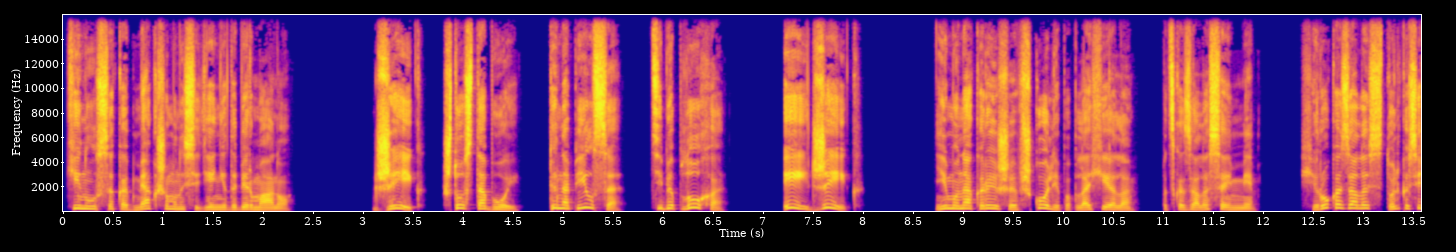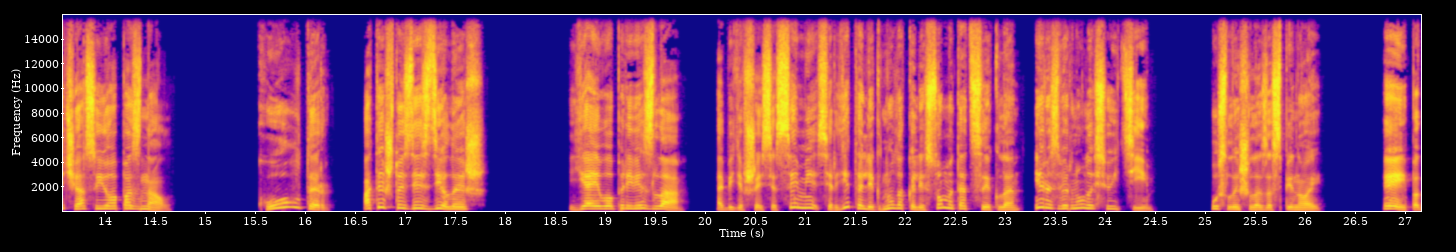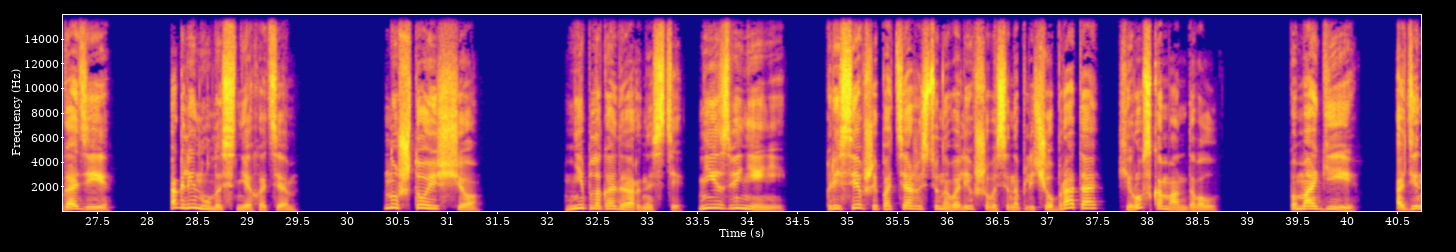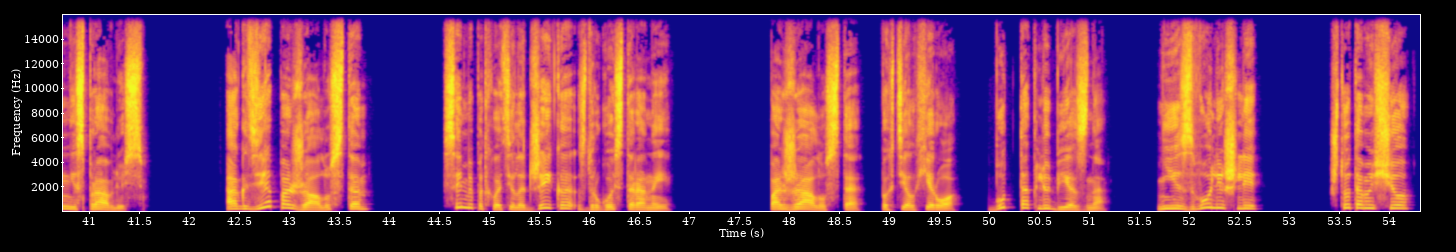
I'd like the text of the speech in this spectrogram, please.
кинулся к обмякшему на сиденье доберману. «Джейк, что с тобой? Ты напился? Тебе плохо? Эй, Джейк!» «Ему на крыше в школе поплохело», — подсказала Сэмми. Хиро, казалось, только сейчас ее опознал. «Колтер, а ты что здесь делаешь?» «Я его привезла», — обидевшаяся Сэмми сердито легнула колесо мотоцикла и развернулась уйти. Услышала за спиной. «Эй, погоди!» Оглянулась нехотя. Ну что еще? Ни благодарности, ни извинений. Присевший под тяжестью навалившегося на плечо брата, Хиро скомандовал. «Помоги! Один не справлюсь». «А где, пожалуйста?» Сэмми подхватила Джейка с другой стороны. «Пожалуйста», — пыхтел Хиро, — «будь так любезно. Не изволишь ли...» «Что там еще?»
